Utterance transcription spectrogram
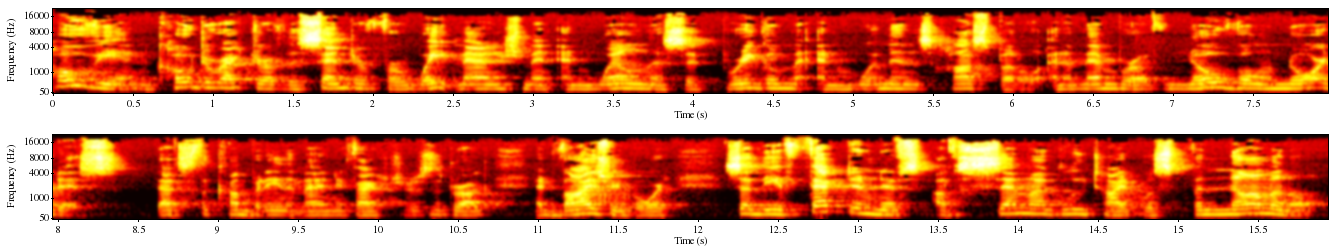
Apovian, co director of the Center for Weight Management and Wellness at Brigham and Women's Hospital, and a member of Novo Nordisk, that's the company that manufactures the drug, advisory board, said the effectiveness of semaglutide was phenomenal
